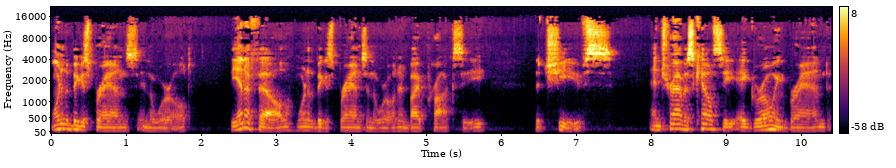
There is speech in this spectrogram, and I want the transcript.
one of the biggest brands in the world, the NFL, one of the biggest brands in the world, and by proxy, the Chiefs, and Travis Kelce, a growing brand,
